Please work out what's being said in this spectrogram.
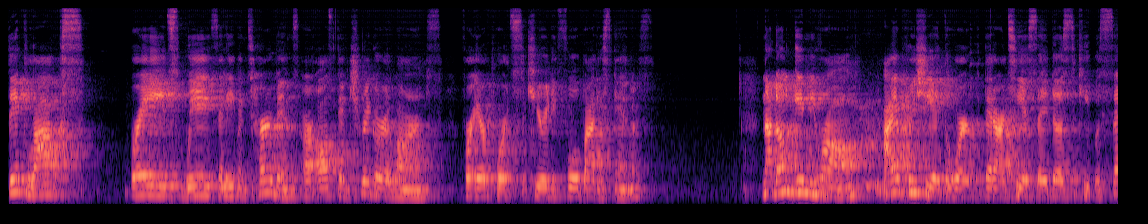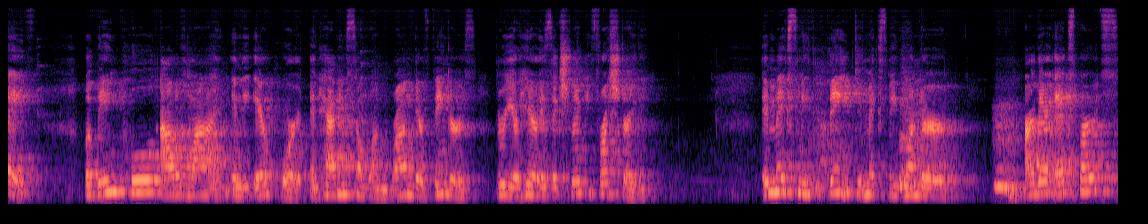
Thick locks, braids, wigs, and even turbans are often trigger alarms for airport security full body scanners. Now don't get me wrong, I appreciate the work that our TSA does to keep us safe, but being pulled out of line in the airport and having someone run their fingers through your hair is extremely frustrating. It makes me think, it makes me wonder, are there experts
